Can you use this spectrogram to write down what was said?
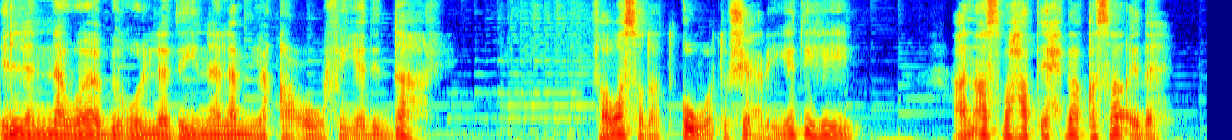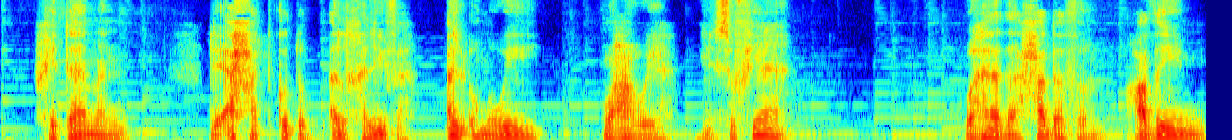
إلا النوابغ الذين لم يقعوا في يد الدهر. فوصلت قوة شعريته أن أصبحت إحدى قصائده ختاما لأحد كتب الخليفة الأموي معاوية بن سفيان. وهذا حدث عظيم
